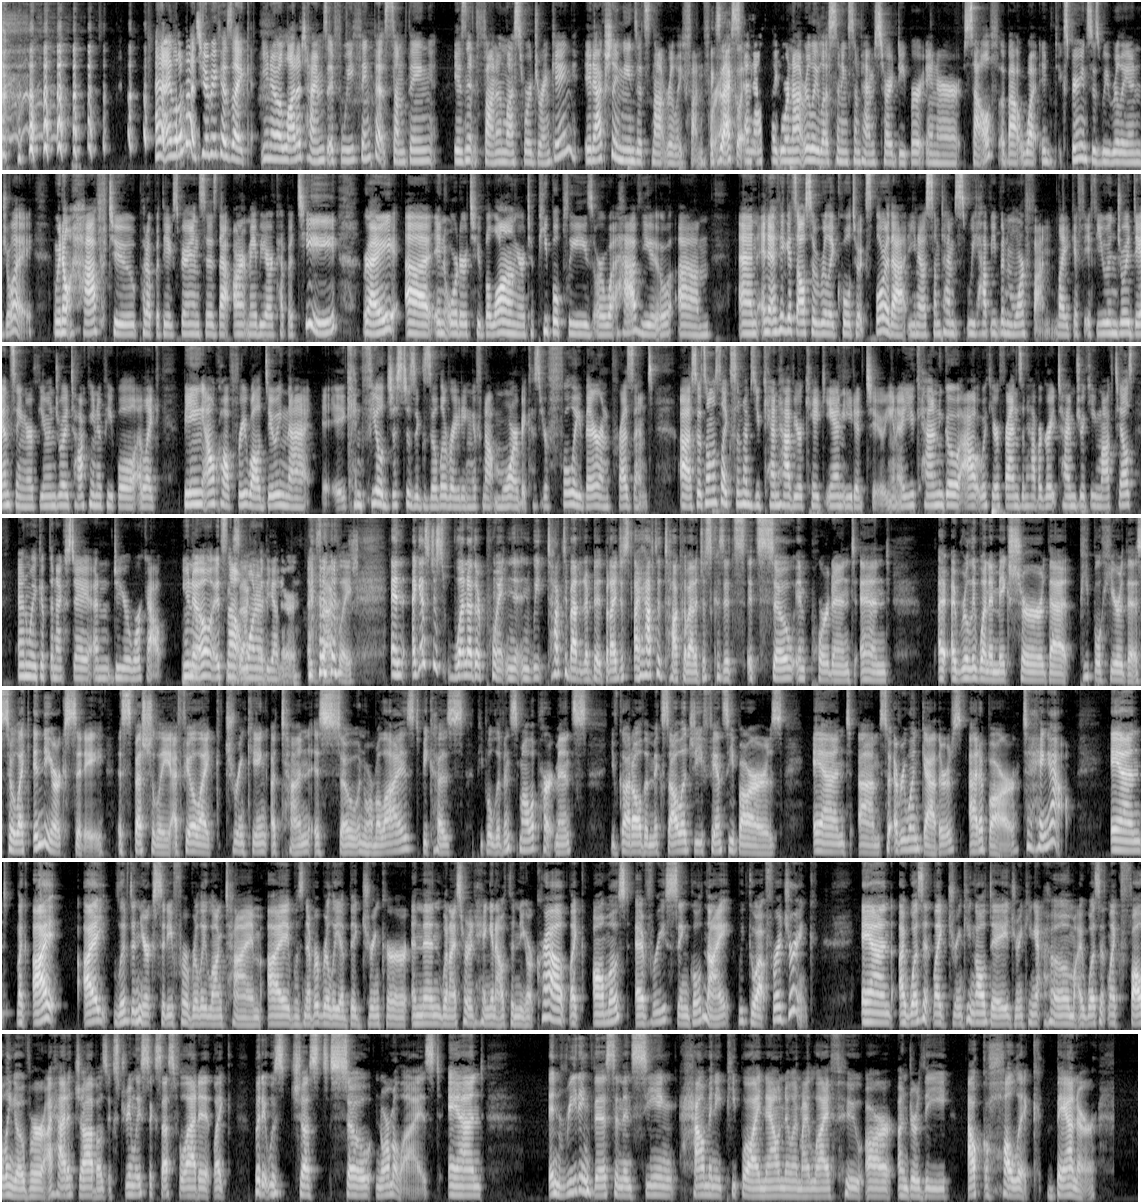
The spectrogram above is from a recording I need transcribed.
And I love that too because, like, you know, a lot of times if we think that something isn't fun unless we're drinking, it actually means it's not really fun for us. exactly. us. And that's like we're not really listening sometimes to our deeper inner self about what experiences we really enjoy. We don't have to put up with the experiences that aren't maybe our cup of tea, right? Uh, in order to belong or to people please or what have you. Um, and and I think it's also really cool to explore that. You know, sometimes we have even more fun. Like if if you enjoy dancing or if you enjoy talking to people, like being alcohol free while doing that, it can feel just as exhilarating, if not more, because you're fully there and present. Uh, so it's almost like sometimes you can have your cake and eat it too. You know, you can go out with your friends and have a great time drinking mocktails and wake up the next day and do your workout. You know, it's not exactly. one or the other. exactly. And I guess just one other point, and, and we talked about it a bit, but I just I have to talk about it just because it's it's so important and I, I really want to make sure that people hear this. So, like in New York City, especially, I feel like drinking a ton is so normalized because people live in small apartments. You've got all the mixology, fancy bars. And um, so everyone gathers at a bar to hang out. And like I, I lived in New York City for a really long time. I was never really a big drinker. And then when I started hanging out with the New York crowd, like almost every single night, we'd go out for a drink and I wasn't like drinking all day, drinking at home. I wasn't like falling over. I had a job. I was extremely successful at it. Like, but it was just so normalized. And in reading this and then seeing how many people I now know in my life who are under the alcoholic banner,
